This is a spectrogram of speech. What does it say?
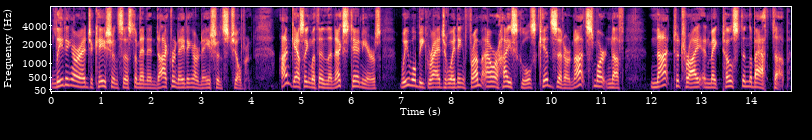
leading our education system and indoctrinating our nation's children. I'm guessing within the next 10 years, we will be graduating from our high schools kids that are not smart enough not to try and make toast in the bathtub.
